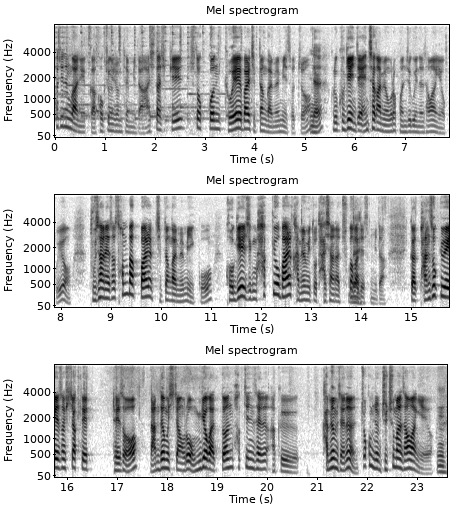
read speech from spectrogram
커지는 거 아닐까 걱정이 좀 됩니다. 아시다시피 수도권 교회발 집단 감염이 있었죠. 네. 그리고 그게 이제 N차 감염으로 번지고 있는 상황이었고요. 부산에서 선박발 집단 감염이 있고 거기에 지금 학교발 감염이 또 다시 하나 추가가 네. 됐습니다. 그러니까 반석교회에서 시작돼서 남대문 시장으로 옮겨갔던 확진세는 아그 감염세는 조금 좀 주춤한 상황이에요. 음.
